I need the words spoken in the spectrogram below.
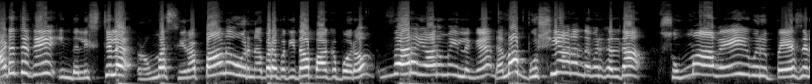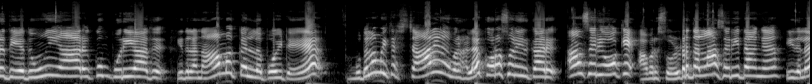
அடுத்தது இந்த லிஸ்ட்ல ரொம்ப சிறப்பான ஒரு நபரை பத்தி தான் பார்க்க போறோம். வேற யாருமே இல்லைங்க. நம்ம புஷி ஆனந்த் அவர்கள் தான். சும்மாவே இவர் பேசுறது எதுவும் யாருக்கும் புரியாது. இதுல நாமக்கல்ல போயிட்டு முதலமைச்சர் ஸ்டாலின் அவர்களை குறை சொல்லியிருக்காரு. ஆ சரி ஓகே. அவர் சொல்றதெல்லாம் சரிதாங்க. இதுல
